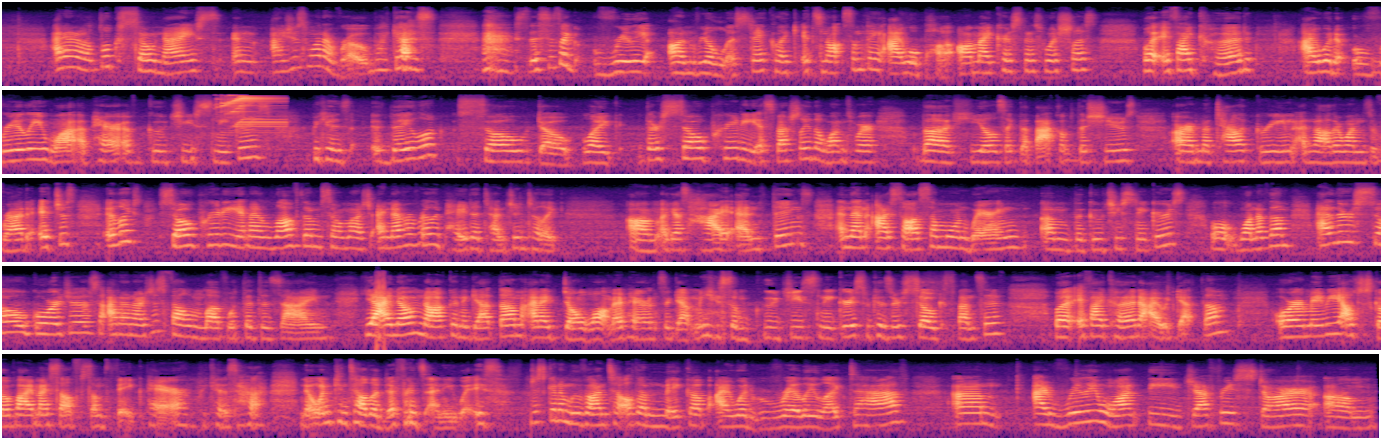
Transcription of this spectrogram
I don't know, it looks so nice. And I just want a robe, I guess. this is like really unrealistic. Like, it's not something I will put on my Christmas wish list. But if I could, I would really want a pair of Gucci sneakers because they look so dope. Like, they're so pretty, especially the ones where the heels, like the back of the shoes, are metallic green and the other one's red. It just, it looks so pretty and I love them so much. I never really paid attention to like um, I guess high-end things and then I saw someone wearing um, the Gucci sneakers, well one of them, and they're so gorgeous. I don't know, I just fell in love with the design. Yeah, I know I'm not going to get them and I don't want my parents to get me some Gucci sneakers because they're so expensive, but if I could, I would get them. Or maybe I'll just go buy myself some fake pair because no one can tell the difference anyways. I'm just going to move on to all the makeup I would really like to have. Um, I really want the Jeffree Star um,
